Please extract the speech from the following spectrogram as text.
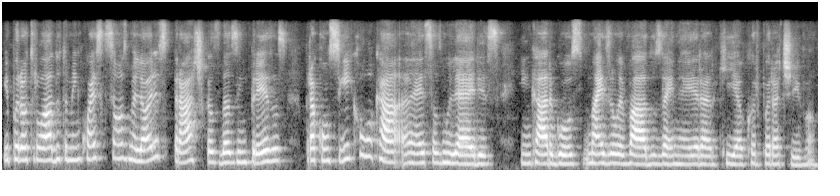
E, por outro lado, também quais que são as melhores práticas das empresas para conseguir colocar é, essas mulheres em cargos mais elevados aí na hierarquia corporativa?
